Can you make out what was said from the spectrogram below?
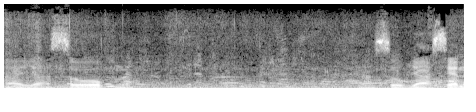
ช่ยาซุปนะยาซุปยาเส้น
